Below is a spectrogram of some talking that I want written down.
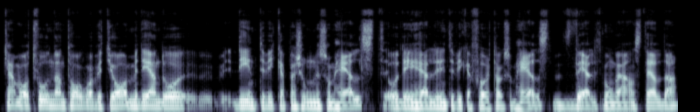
kan vara två undantag, vad vet jag, men det är ändå det är inte vilka personer som helst och det är heller inte vilka företag som helst. Väldigt många anställda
